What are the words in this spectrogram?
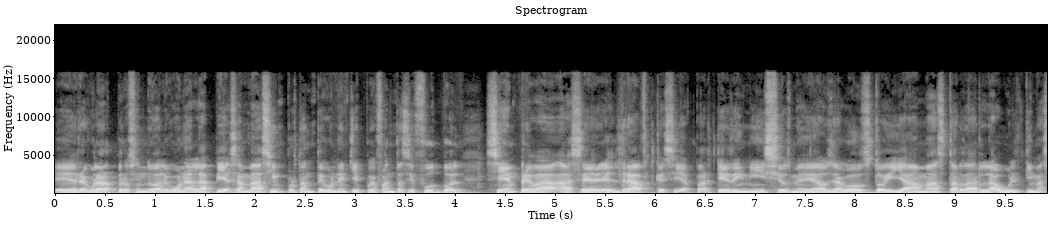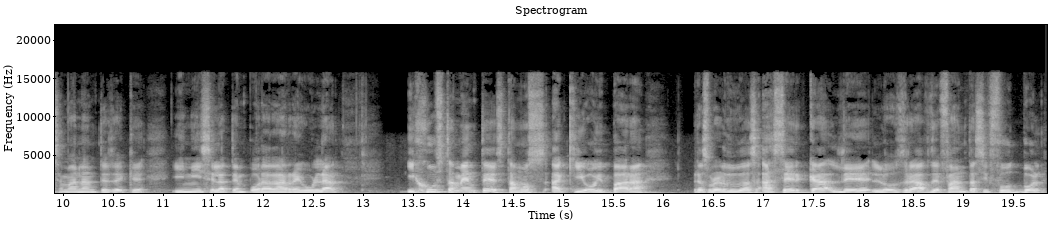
eh, regular, pero sin duda alguna la pieza más importante de un equipo de fantasy fútbol siempre va a ser el draft, que sí, a partir de inicios, mediados de agosto y ya más tardar la última semana antes de que inicie la temporada regular. Y justamente estamos aquí hoy para resolver dudas acerca de los drafts de fantasy fútbol,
